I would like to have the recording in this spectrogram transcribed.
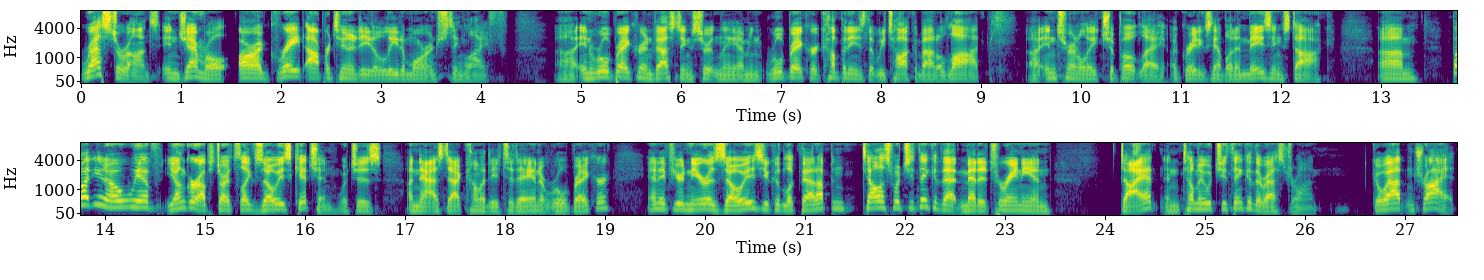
restaurants in general are a great opportunity to lead a more interesting life. Uh, in rule breaker investing, certainly, I mean, rule breaker companies that we talk about a lot uh, internally, Chipotle, a great example, an amazing stock. Um, but, you know, we have younger upstarts like Zoe's Kitchen, which is a NASDAQ company today and a rule breaker. And if you're near a Zoe's, you could look that up and tell us what you think of that Mediterranean diet and tell me what you think of the restaurant. Go out and try it.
